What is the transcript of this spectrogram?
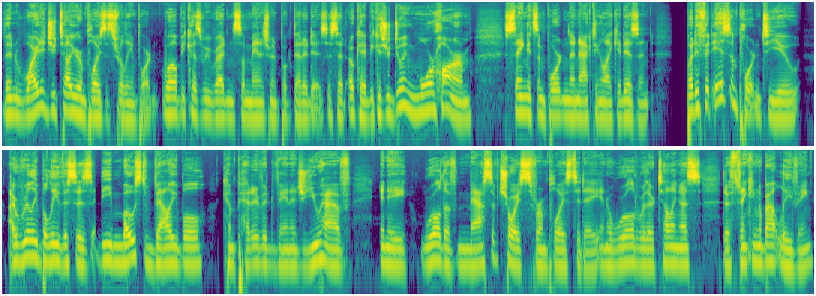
then why did you tell your employees it's really important? Well, because we read in some management book that it is. I said, okay, because you're doing more harm saying it's important than acting like it isn't. But if it is important to you, I really believe this is the most valuable competitive advantage you have in a world of massive choice for employees today, in a world where they're telling us they're thinking about leaving,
